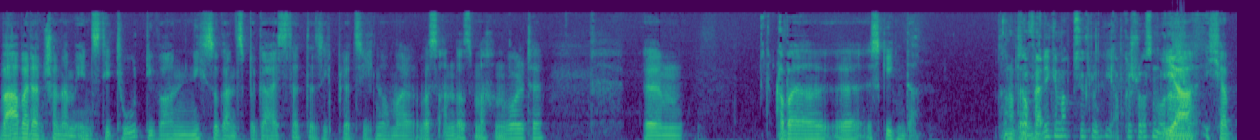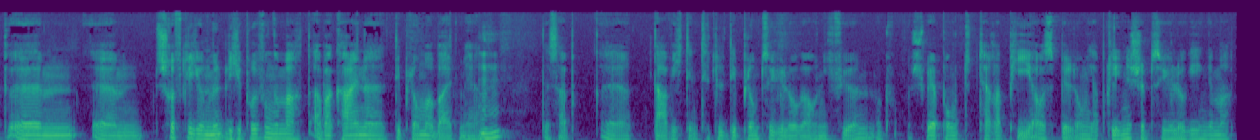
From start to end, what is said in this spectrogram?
War aber dann schon am Institut. Die waren nicht so ganz begeistert, dass ich plötzlich nochmal was anderes machen wollte. Ähm, aber äh, es ging dann. Dann habt ihr auch fertig gemacht, Psychologie abgeschlossen? Oder? Ja, ich habe ähm, ähm, schriftliche und mündliche Prüfung gemacht, aber keine Diplomarbeit mehr. Deshalb äh, darf ich den Titel Diplompsychologe auch nicht führen. Schwerpunkt Therapieausbildung. Ich habe klinische Psychologien gemacht.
